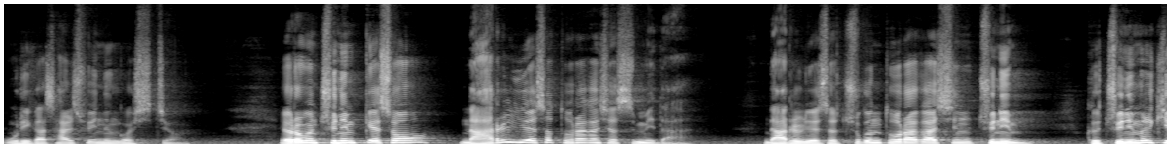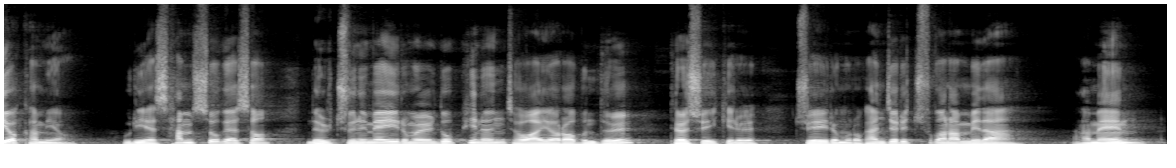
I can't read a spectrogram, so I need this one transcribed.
우리가 살 수 있는 것이죠. 여러분 주님께서 나를 위해서 돌아가셨습니다. 나를 위해서 죽은 돌아가신 주님, 그 주님을 기억하며 우리의 삶 속에서 늘 주님의 이름을 높이는 저와 여러분들 될 수 있기를 주의 이름으로 간절히 축원합니다. 아멘.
